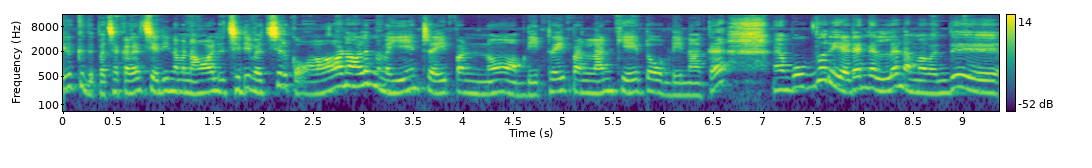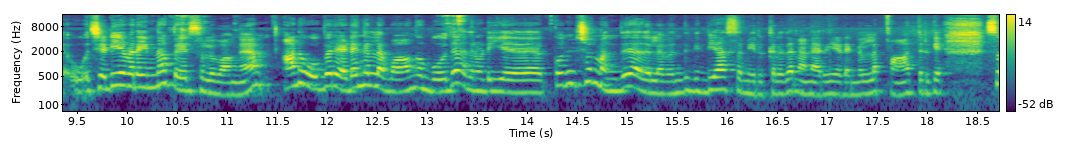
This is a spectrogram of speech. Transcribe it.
இருக்குது. பச்சை கலர் செடி நம்ம நாலு செடி வச்சுருக்கோம். ஆனாலும் நம்ம ஏன் ட்ரை பண்ணோம் அப்படி ட்ரை பண்ணலான்னு கேட்டோம் அப்படின்னாக்க ஒவ்வொரு இடங்களில் நம்ம வந்து செடியவரைன்னு தான் பேர் சொல்லுவாங்க. ஆனால் ஒவ்வொரு இடங்களில் வாங்கும்போது அதனுடைய கொஞ்சம் வந்து அதில் வந்து வித்தியாசம் இருக்கிறத நான் நிறைய இடங்களில் பார்த்துருக்கேன். ஸோ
